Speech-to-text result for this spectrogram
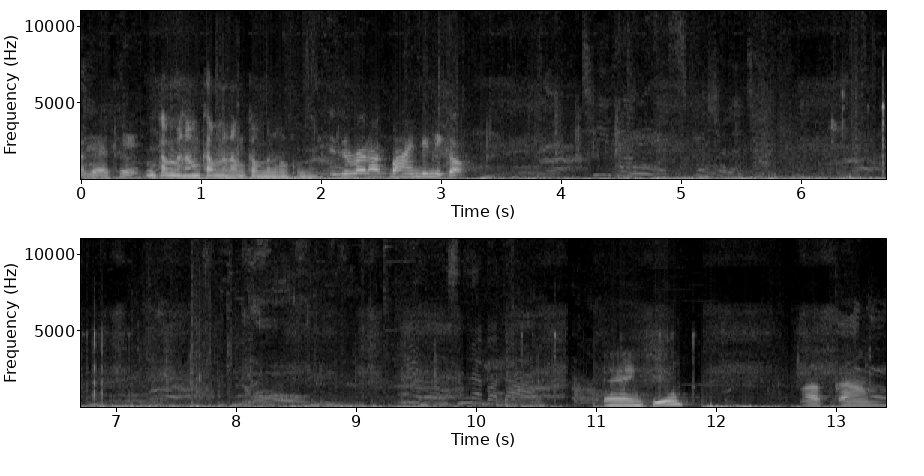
Okay, okay. I'm coming, I'm coming, I'm coming, I'm coming. There's a Roadhog behind you, Nico. Thank you. Welcome.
